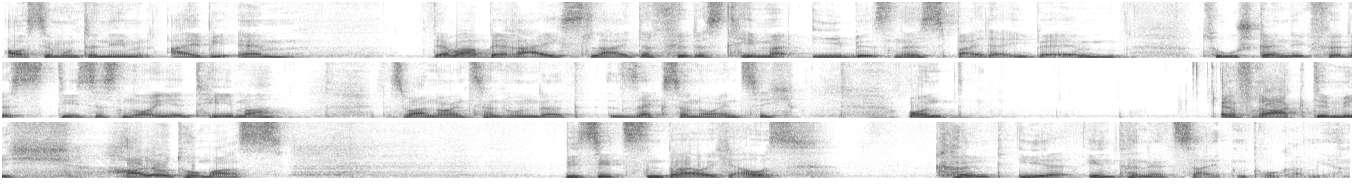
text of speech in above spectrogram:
aus dem Unternehmen IBM. Der war Bereichsleiter für das Thema E-Business bei der IBM, zuständig für das, dieses neue Thema. Das war 1996. Und er fragte mich, hallo Thomas, wie sieht's denn bei euch aus? Könnt ihr Internetseiten programmieren?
